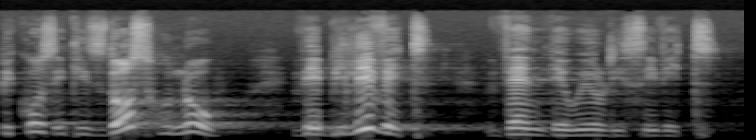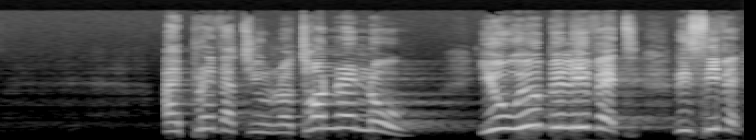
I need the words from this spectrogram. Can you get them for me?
Because it is those who know, they believe it, then they will receive it. I pray that you will not only know, you will believe it, receive it.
